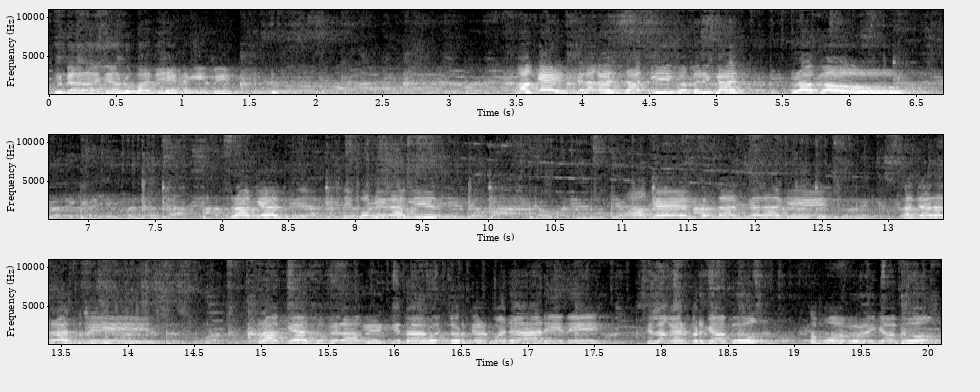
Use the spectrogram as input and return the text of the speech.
Gundalanya lupa dia yang ini. Oke, silakan Zaki memberikan logo. Rakyat di Bumi Langit. Oke, sebentar sekali lagi. Secara resmi. Rakyat Bumi Langit kita luncurkan pada hari ini. Silakan bergabung, semua boleh gabung.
